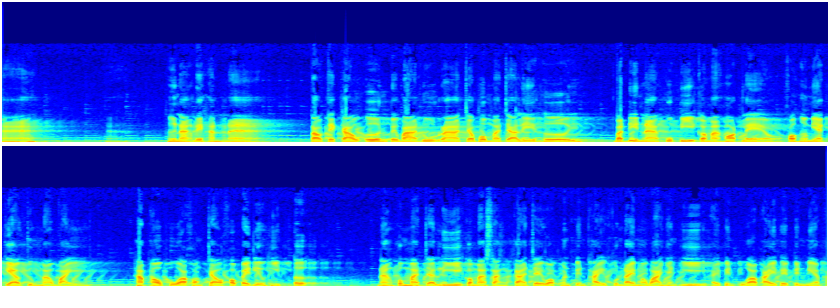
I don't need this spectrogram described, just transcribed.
หาคือนางได้หันหน้า เต่าแต่เกาเอินไปว่าดูราเจ้าพมจารีเฮยบัดดีนะกูปีก็มาหอดแล้ว ขอเฮเมียแก้วจุงมาไว้ หับเอาผัวของเจ้าเข้าไปเลี้ยวหีบเตอะนางพมจารีก็มาสั่งกาใจว่ามันเป็นไผคนใดมาว่ายังอี้ไผเป็นผัวไผไผเป็นเมียไผ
